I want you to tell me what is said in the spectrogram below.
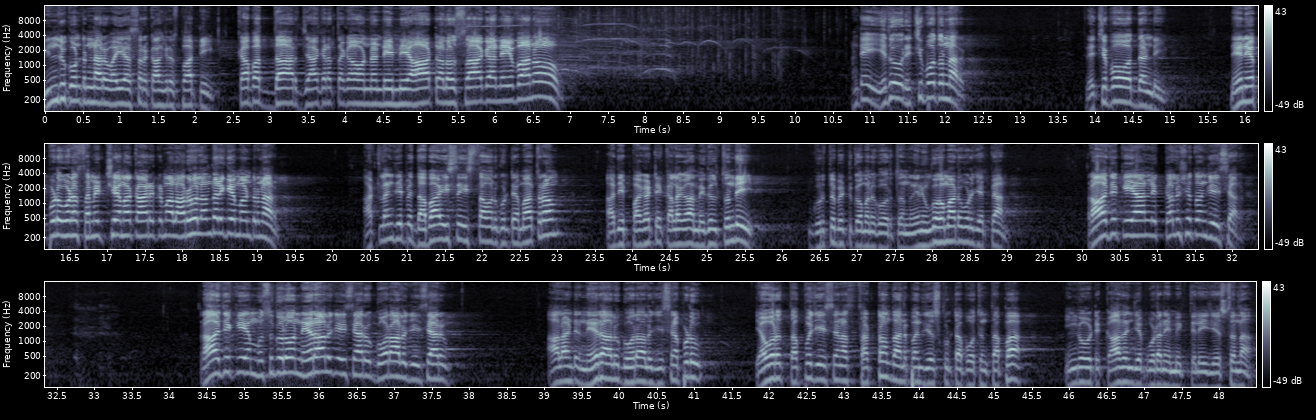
గింజుకుంటున్నారు వైఎస్ఆర్ కాంగ్రెస్ పార్టీ. కబద్దార్ జాగ్రత్తగా ఉండండి మీ ఆటలు సాగనివ్వను. అంటే ఏదో రెచ్చిపోతున్నారు. రెచ్చిపోవద్దండి. నేను ఎప్పుడు కూడా సమిక్షేమ కార్యక్రమాలు అర్హులందరికీ ఏమంటున్నాను. అట్లని చెప్పి దబాయిస్తే ఇస్తామనుకుంటే మాత్రం అది పగటి కలగా మిగులుతుంది. గుర్తుపెట్టుకోమని కోరుతుంది. నేను ఇంకొక మాట కూడా చెప్పాను. రాజకీయాల్ని కలుషితం చేశారు. రాజకీయ ముసుగులో నేరాలు చేశారు ఘోరాలు చేశారు. అలాంటి నేరాలు ఘోరాలు చేసినప్పుడు ఎవరు తప్పు చేసినా చట్టం దాని పని చేసుకుంటా పోతుంది తప్ప ఇంకొకటి కాదని చెప్పి కూడా నేను మీకు తెలియజేస్తున్నా.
